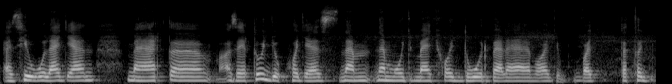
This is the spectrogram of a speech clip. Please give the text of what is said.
ez jó legyen, mert azért tudjuk, hogy ez nem, nem úgy megy, hogy dur bele, vagy, vagy tehát, hogy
